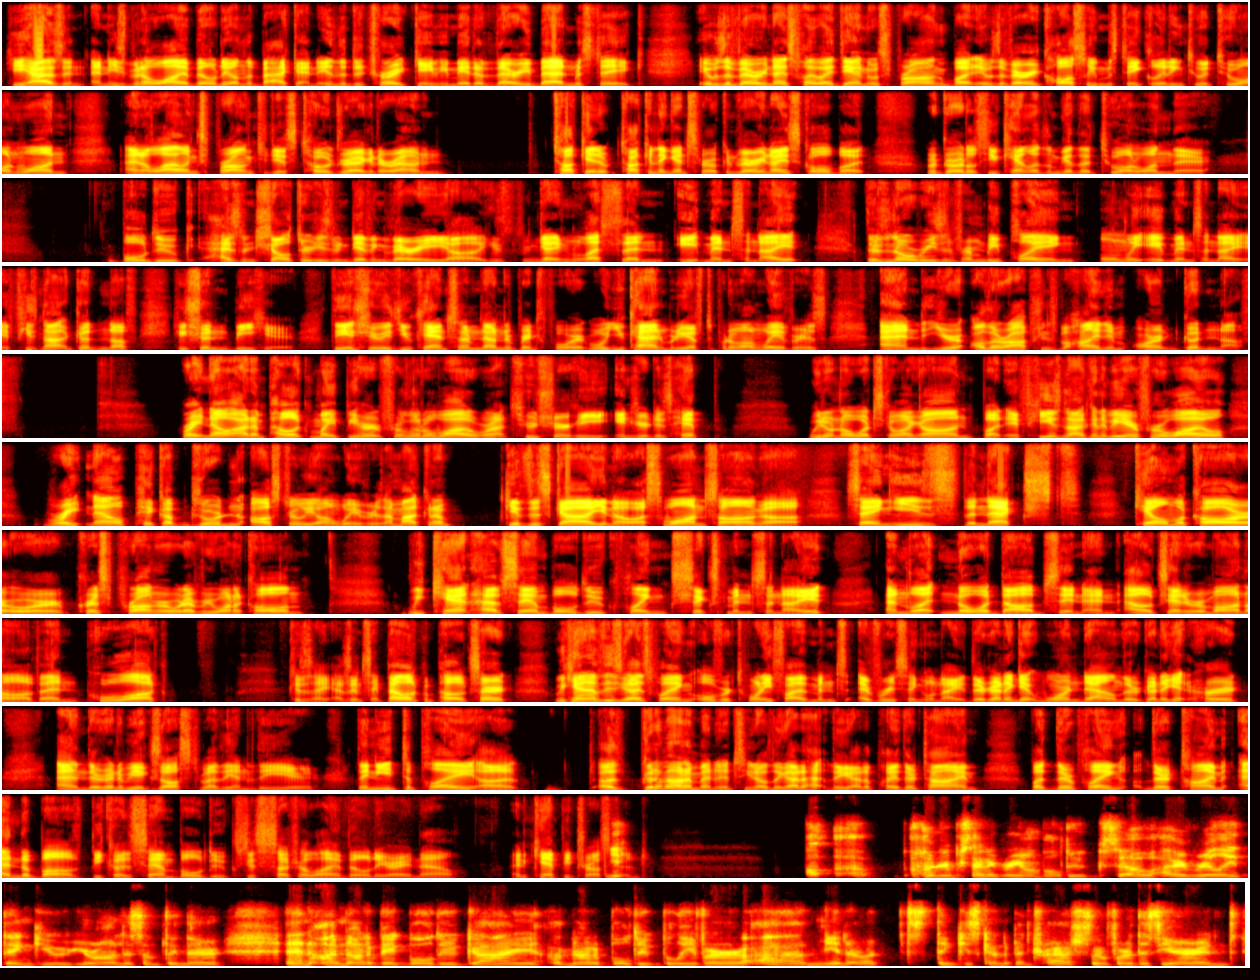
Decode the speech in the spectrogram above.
He hasn't, and he's been a liability on the back end. In the Detroit game, he made a very bad mistake. It was a very nice play by Daniel Sprong, but it was a very costly mistake leading to a two on one and allowing Sprong to just toe drag it around and tuck it tuck in against Broken. Very nice goal, but regardless, you can't let them get that two on one there. Bolduc has been sheltered. He's been giving very uh, he's been getting less than eight minutes a night there's no reason for him to be playing only eight minutes a night. If he's not good enough, he shouldn't be here. The issue is you can't send him down to Bridgeport. Well, you can, but you have to put him on waivers, and your other options behind him aren't good enough. Right now, Adam Pelech might be hurt for a little while. We're not too sure he injured his hip. We don't know what's going on, but if he's not going to be here for a while, right now, pick up Jordan Oesterle on waivers. I'm not going to give this guy, you know, a swan song, uh, saying he's the next Cale Makar or Chris Prong or whatever you want to call him. We can't have Sam Bolduc playing six minutes a night and let Noah Dobson and Alexander Romanov and Pulock, because I, I, was going to say Pelech, but Pelech's hurt. We can't have these guys playing over 25 minutes every single night. They're going to get worn down, they're going to get hurt, and they're going to be exhausted by the end of the year. They need to play uh, a good amount of minutes. You know, they gotta ha- they gotta play their time, but they're playing their time and above because Sam Bolduc's just such a liability right now and can't be trusted. Yeah. Uh, 100% agree on Bolduc. So I really think you you're onto something there. And I'm not a big Bolduc guy. I'm not a Bolduc believer. Um, you know, think he's kind of been trashed so far this year. And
